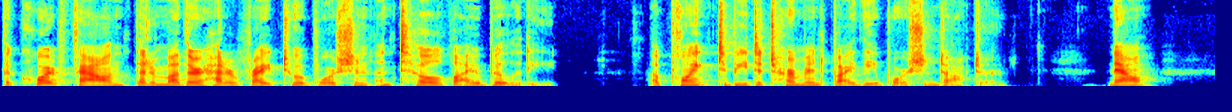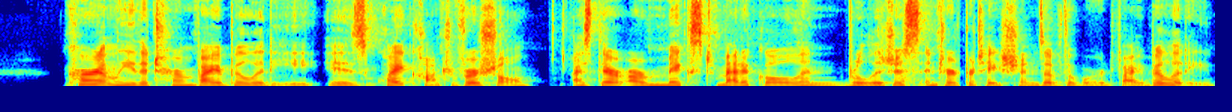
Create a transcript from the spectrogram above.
The court found that a mother had a right to abortion until viability, a point to be determined by the abortion doctor. Now, currently, the term viability is quite controversial, as there are mixed medical and religious interpretations of the word viability.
